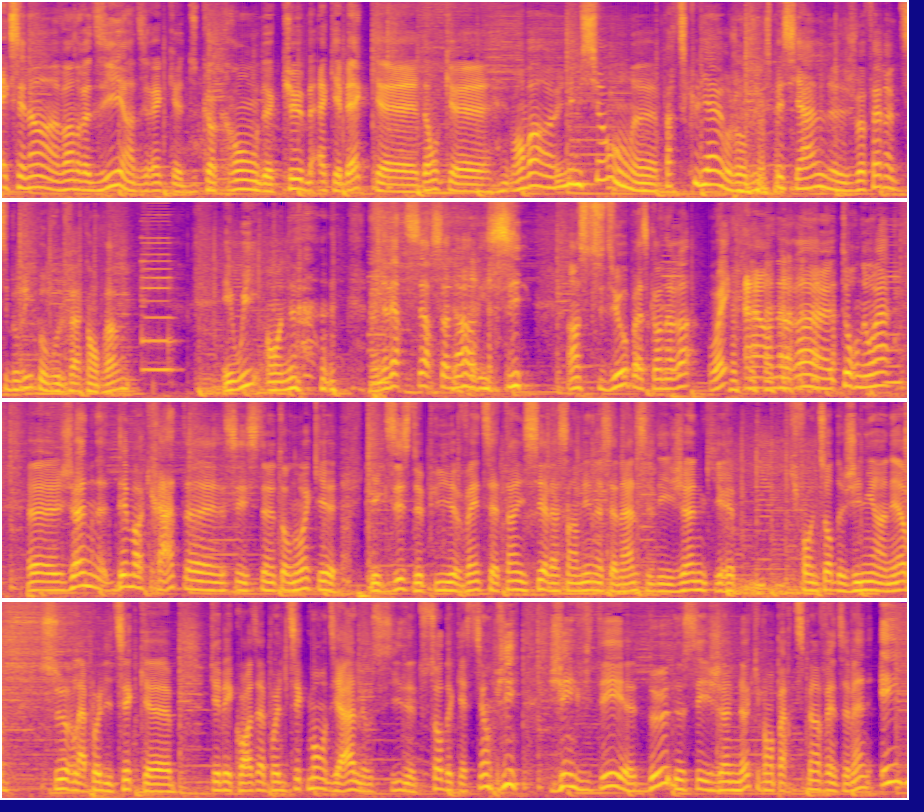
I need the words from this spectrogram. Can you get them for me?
Excellent vendredi en direct du Cochon de Cube à Québec. Euh, donc, euh, on va avoir une émission euh, particulière aujourd'hui, spéciale. Je vais faire un petit bruit pour vous le faire comprendre. Et oui, on a un avertisseur sonore ici en studio parce qu'on aura, oui, on aura un tournoi euh, jeune démocrate. Euh, c'est un tournoi qui, qui existe depuis 27 ans ici à l'Assemblée nationale. C'est des jeunes qui, qui font une sorte de génie en herbe sur la politique euh, québécoise, la politique mondiale aussi, de toutes sortes de questions. Puis j'ai invité euh, deux de ces jeunes-là qui vont participer en fin de semaine et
